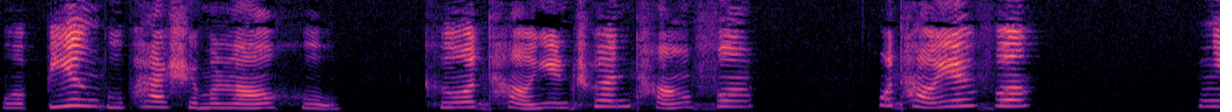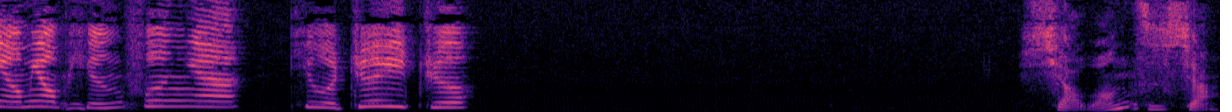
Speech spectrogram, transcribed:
我并不怕什么老虎，可我讨厌穿堂风。我讨厌风，你有没有屏风呀？替我遮一遮。小王子想，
